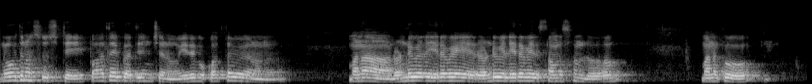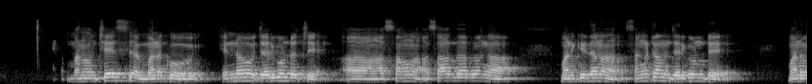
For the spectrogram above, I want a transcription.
నూతన సృష్టి పాత గతించను ఇది కొత్త మన రెండు వేల ఇరవై రెండు వేల ఇరవై సంవత్సరంలో మనకు మనం చేస్తే మనకు ఎన్నో జరిగి ఉండొచ్చు అసా అసాధారణంగా మనకి ఏదైనా సంఘటన జరిగి ఉంటే మనం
